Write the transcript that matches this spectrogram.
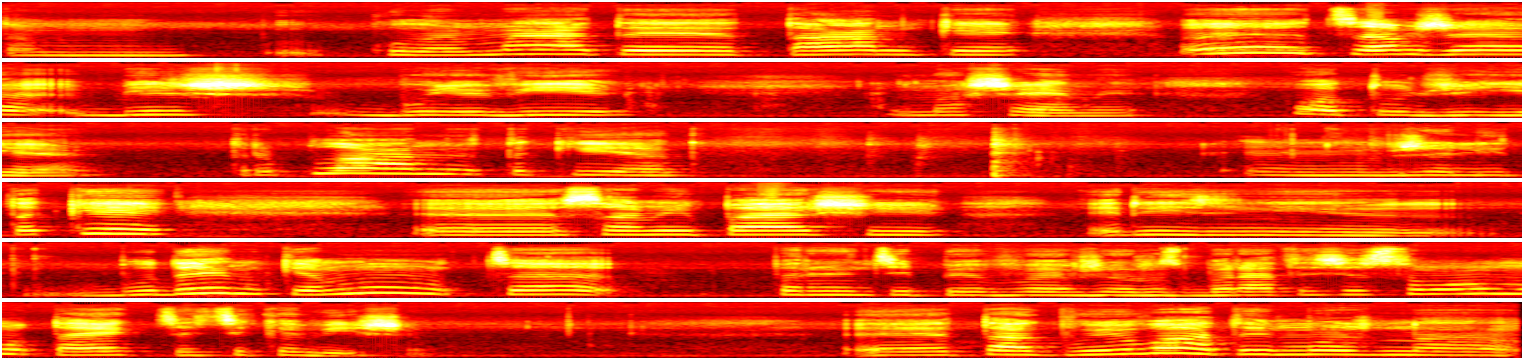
там, кулемети, танки. Е, Це вже більш бойові машини. От тут же є триплани, такі як вже літаки, е, самі перші різні будинки. Ну, це, в принципі, ви вже розберетеся самому, так як це цікавіше. Е, Так, воювати можна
